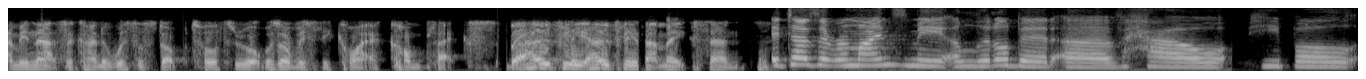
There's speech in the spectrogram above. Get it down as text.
I mean, that's a kind of whistle stop tour through what was obviously quite a complex. But hopefully, hopefully that makes sense. It does. It reminds me a little bit of how people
